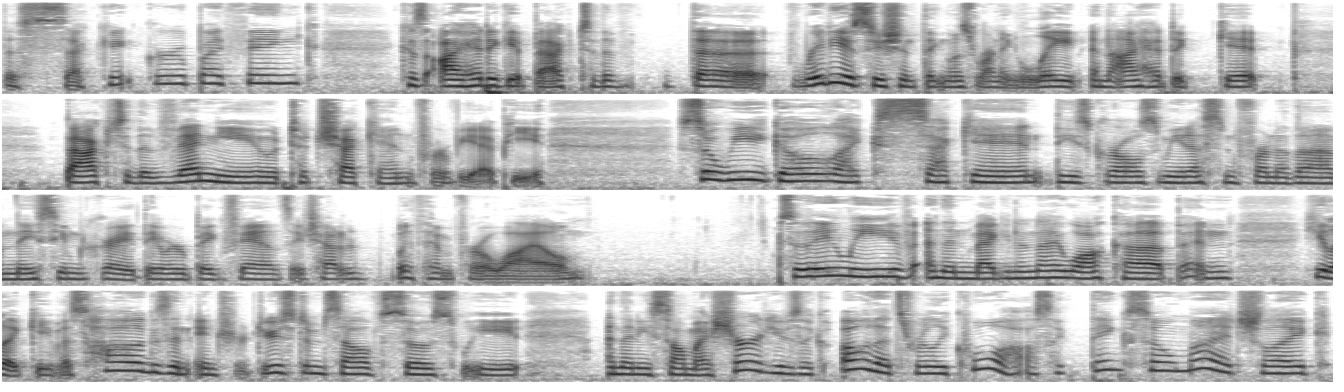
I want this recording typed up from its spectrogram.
the second group, I think because I had to get back to the the radio station thing was running late and I had to get back to the venue to check in for VIP. So we go like second. These girls meet us in front of them. They seemed great. They were big fans. They chatted with him for a while. So they leave and then Megan and I walk up and he like gave us hugs and introduced himself so sweet. And then he saw my shirt. He was like, "Oh, that's really cool." I was like, "Thanks so much." Like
